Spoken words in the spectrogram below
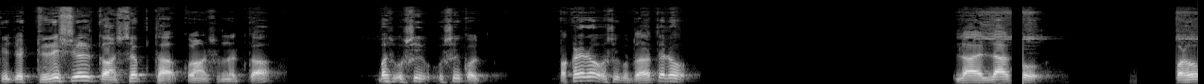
کہ جو ٹریڈیشنل کانسیپٹ تھا قرآن سنت کا بس اسی اسی کو پکڑے رہو اسی کو دوہراتے رہو لا اللہ کو پڑھو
